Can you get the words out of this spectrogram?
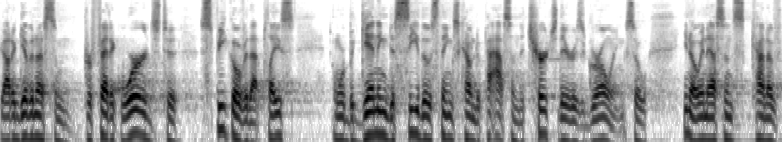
God had given us some prophetic words to speak over that place, and we're beginning to see those things come to pass, and the church there is growing. So, you know, in essence, kind of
